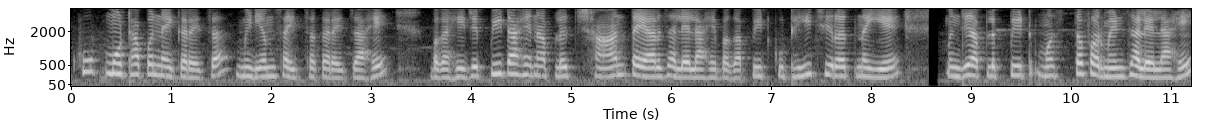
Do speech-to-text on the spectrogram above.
खूप मोठा पण नाही करायचा मीडियम साईजचा करायचा आहे. बघा हे जे पीठ आहे ना आपलं छान तयार झालेलं आहे. बघा पीठ कुठेही चिरत नाही आहे म्हणजे आपलं पीठ मस्त फर्मेंट झालेलं आहे.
